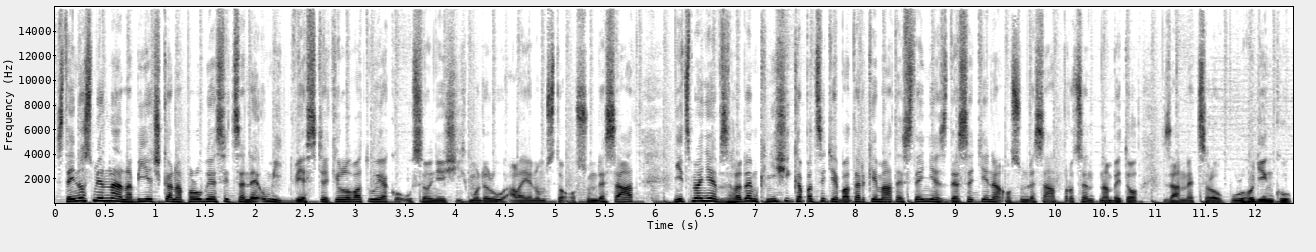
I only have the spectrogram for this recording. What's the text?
Stejnosměrná nabíječka na palubě sice neumí 200 kW jako u silnějších modelů, ale jenom 180, nicméně vzhledem k nižší kapacitě baterky máte stejně z 10 na 80% nabito za necelou půl hodinku.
